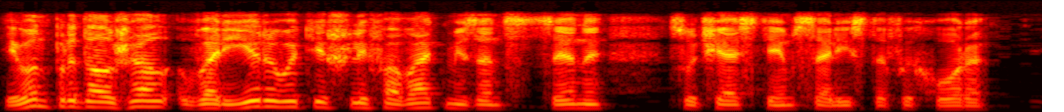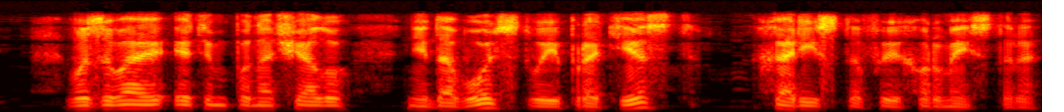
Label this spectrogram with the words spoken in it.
И он продолжал варьировать и шлифовать мизансцены с участием солистов и хора, вызывая этим поначалу недовольство и протест хористов и хормейстера,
